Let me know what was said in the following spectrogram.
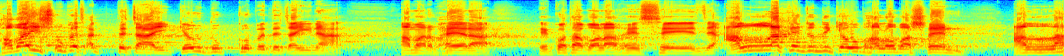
সবাই সুখে থাকতে চাই, কেউ দুঃখ পেতে চাই না। আমার ভাইয়েরা, এ কথা বলা হয়েছে যে আল্লাহকে যদি কেউ ভালোবাসেন, আল্লাহ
